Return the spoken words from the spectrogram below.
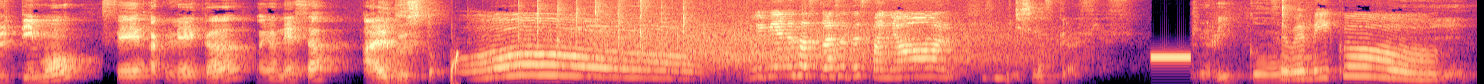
Último, se agrega mayonesa al gusto. ¡Oh! Muy bien esas clases de español. Muchísimas gracias. Qué rico. Se ve rico. Sí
